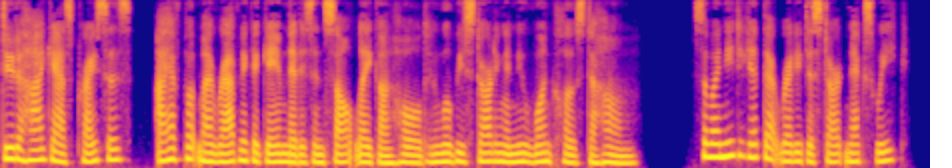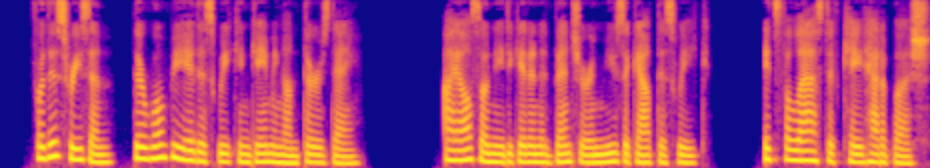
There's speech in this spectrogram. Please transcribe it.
Due to high gas prices i have put my ravnica game that is in salt lake on hold and will be starting a new one close to home so i need to get that ready to start next week for this reason there won't be a this week in gaming on thursday i also need to get an adventure in music out this week it's the last if Kate had a bush.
